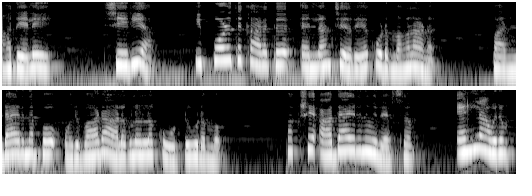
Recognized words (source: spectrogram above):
അതേലേ. ശരിയാ. ഇപ്പോഴത്തെ കാലത്ത് എല്ലാം ചെറിയ കുടുംബങ്ങളാണ്. പണ്ടായിരുന്നപ്പോൾ ഒരുപാട് ആളുകളുള്ള കൂട്ടുകുടുംബം. പക്ഷെ അതായിരുന്നു രസം. എല്ലാവരും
